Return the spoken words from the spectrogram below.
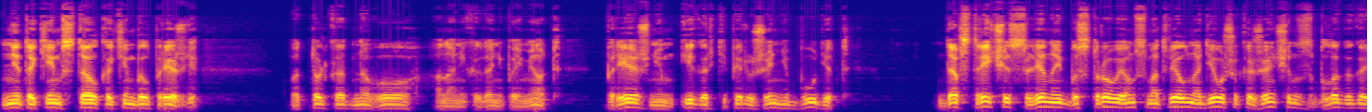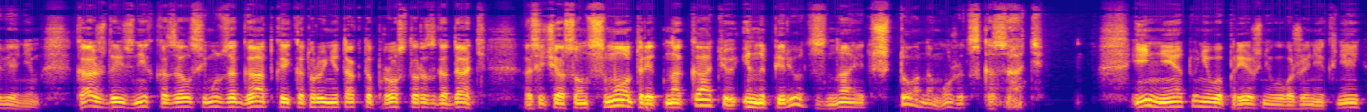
Не таким стал, каким был прежде. Вот только одного она никогда не поймет. Прежним Игорь теперь уже не будет — до встречи с Леной Быстровой он смотрел на девушек и женщин с благоговением. Каждая из них казалась ему загадкой, которую не так-то просто разгадать. А сейчас он смотрит на Катю и наперед знает, что она может сказать. И нет у него прежнего уважения к ней,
